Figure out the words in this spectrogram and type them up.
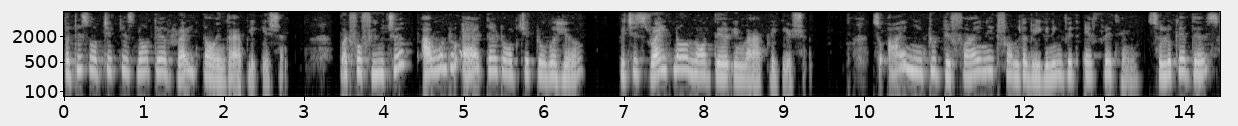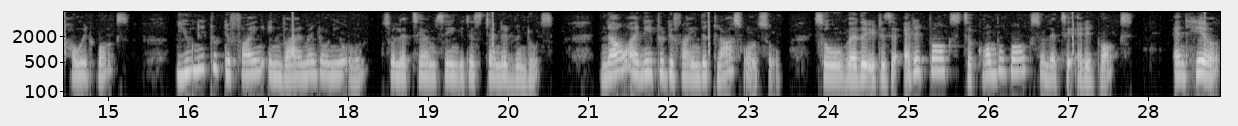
but this object is not there right now in the application but for future I want to add that object over here which is right now not there in my application. So I need to define it from the beginning with everything. So look at this, how it works. You need to define environment on your own. So let's say I'm saying it is standard Windows. Now I need to define the class also. So whether it is an edit box, it's a combo box. So let's say edit box. And here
